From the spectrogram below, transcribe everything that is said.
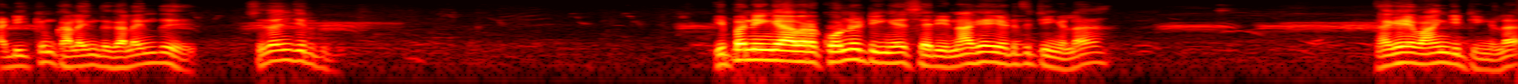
அடிக்கும் கலைந்து கலைந்து சிதைஞ்சிருக்குது. இப்போ நீங்கள் அவரை கொண்டுட்டீங்க சரி நகையை எடுத்துட்டீங்களா? நகையை வாங்கிட்டீங்களா?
